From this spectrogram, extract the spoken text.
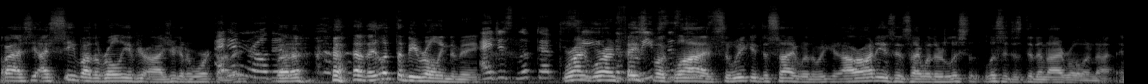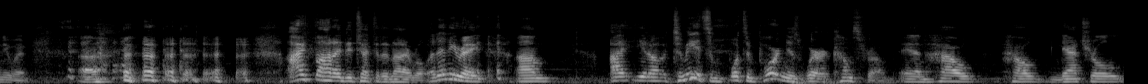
well, I see I see by the rolling of your eyes you're going to work I on it. didn't roll But uh, they look to be rolling to me. I just looked up to we're on see we're on Facebook. Live, so we can decide whether we can, our audience can decide whether Lyssa, Lyssa just did an eye roll or not. Anyway, uh, I thought I detected an eye roll. At any rate, um, I you know to me it's what's important is where it comes from and how how natural,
